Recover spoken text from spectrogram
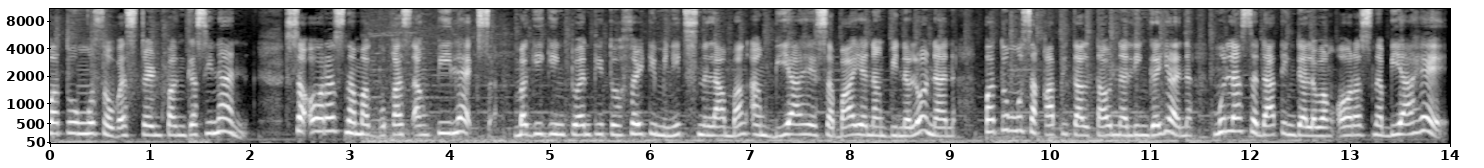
patungo sa Western Pangasinan. Sa oras na magbukas ang PLEX, magiging 20 to 30 minutes na lamang ang biyahe sa bayan ng Binalonan patungo sa capital town na Lingayen mula sa dating dalawang oras na biyahe.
